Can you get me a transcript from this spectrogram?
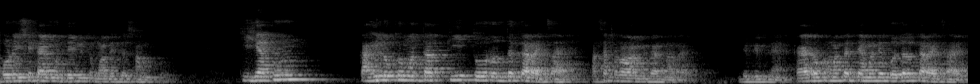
थोडेसे काही मुद्दे मी तुम्हाला इथे सांगतो. की ह्यातून काही लोक म्हणतात की तो रद्द करायचा आहे. असा ठराव आम्ही करणार आहे. डीपी प्लॅन काही लोक म्हणतात त्यामध्ये बदल करायचा आहे.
